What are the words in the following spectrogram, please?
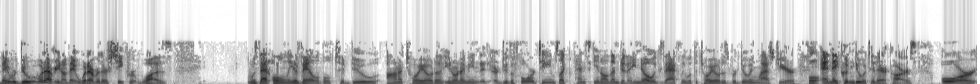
they were doing, whatever you know, they whatever their secret was. Was that only available to do on a Toyota? You know what I mean? It- Or do the Ford teams like Penske and all them? Do they know exactly what the Toyotas were doing last year, Well- and they couldn't do it to their cars? Or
